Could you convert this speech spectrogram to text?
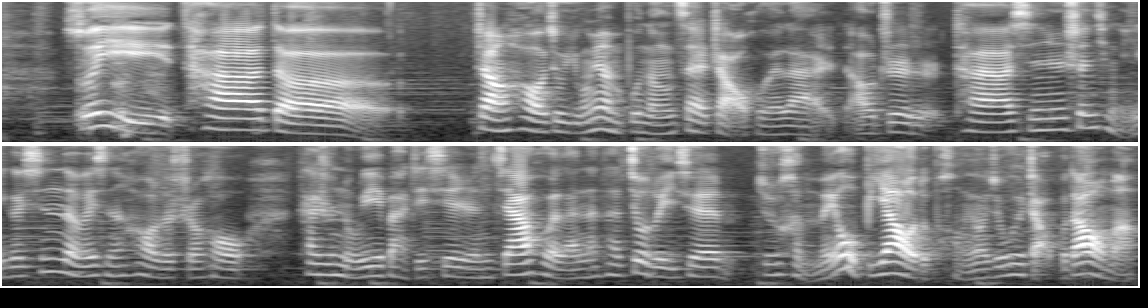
所以他的账号就永远不能再找回来，导致他新申请一个新的微信号的时候，开始努力把这些人加回来，那他旧的一些就是很没有必要的朋友就会找不到嘛。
